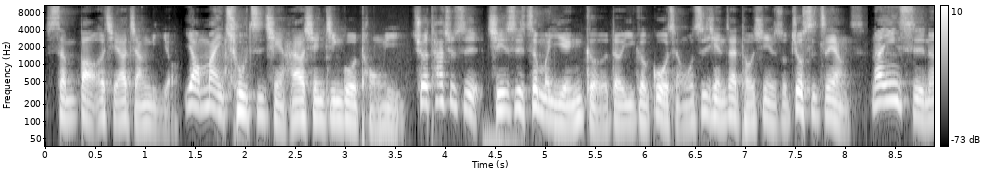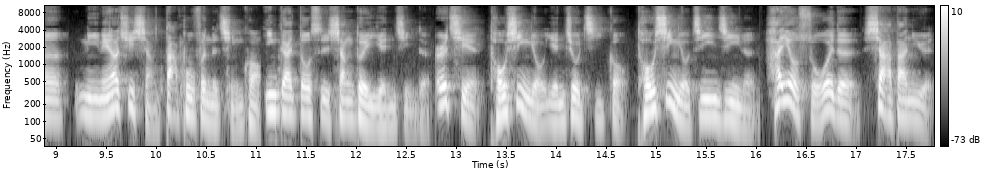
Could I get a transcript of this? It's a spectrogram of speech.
申报，而且要讲理由，要卖出之前还要先经过同意，所以它就是其实是这么严格的一个过程。我之前在投信的时候就是这样子。那因此呢，你你要去想，大部分的情况应该都是相对严谨的，而且投信有研究机构，投信有基金经理人，还有所谓的下单员、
